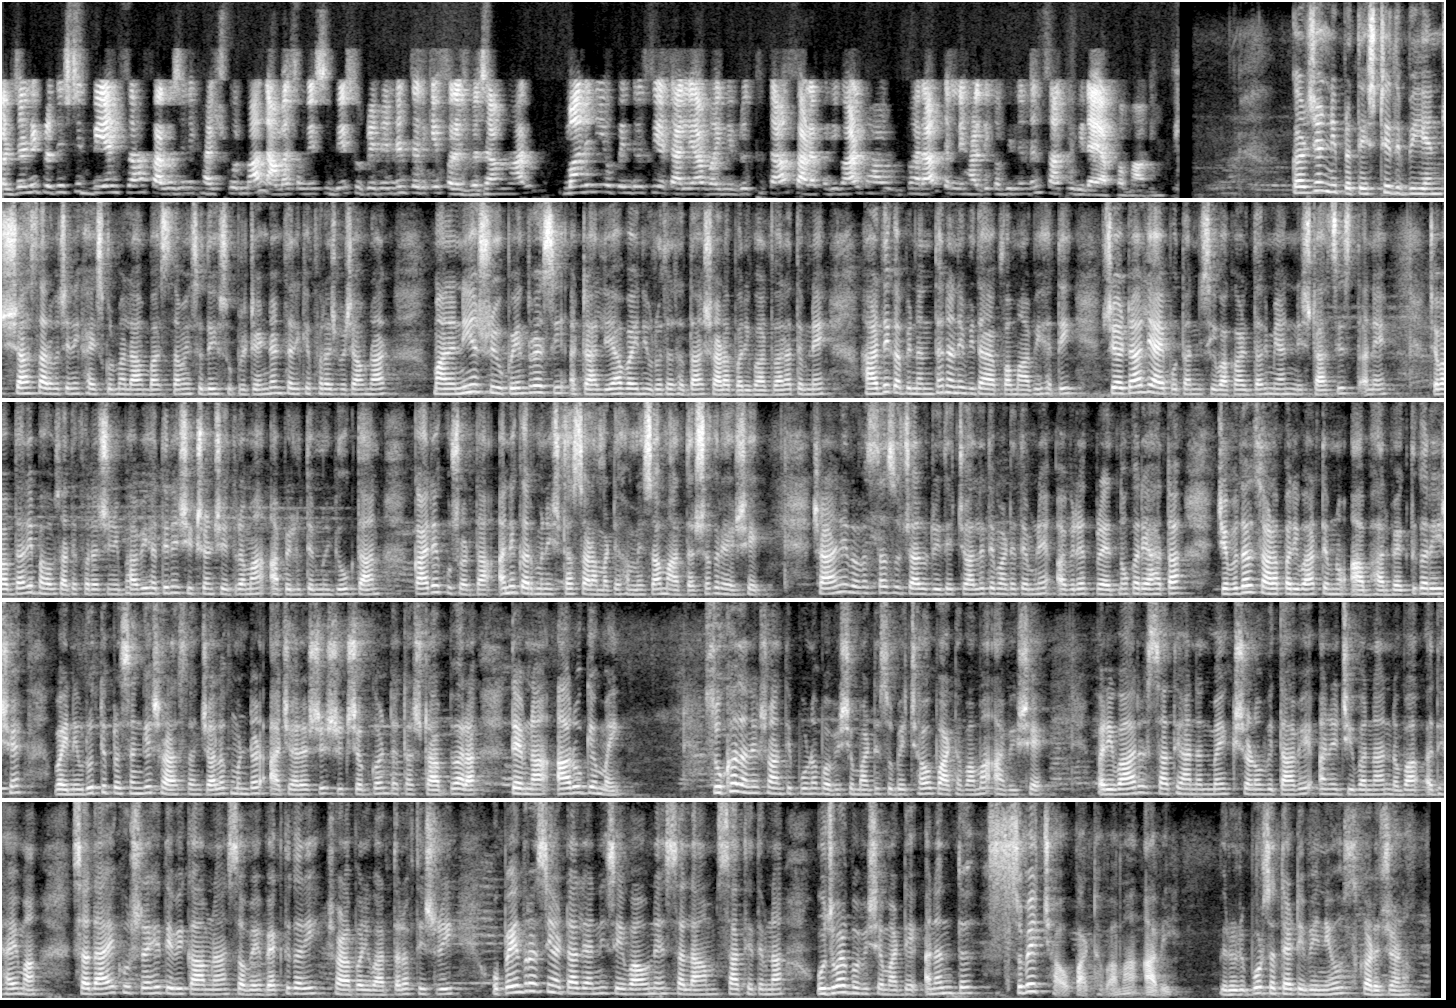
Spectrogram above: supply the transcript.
કરજણની પ્રતિષ્ઠિત બીએન શાહ સાર્વજનિક હાઈસ્કૂલમાં લાંબા સમય સુધી સુપ્રિન્ટેન્ડન્ટ તરીકે ફરજ બજાવનાર માનનીય ઉપેન્દ્રસિંહ અટાલિયા વય નિવૃત્ત થતા શાળા પરિવાર દ્વારા તેમને હાર્દિક અભિનંદન સાથે વિદાય આપવામાં આવી હતી. કરજણની પ્રતિષ્ઠિત બીએન શાહ સાર્વજનિક હાઈસ્કૂલમાં લાંબા સમય સુધી સુપ્રિન્ટેન્ડન્ટ તરીકે ફરજ બજાવનાર માનનીય શ્રી ઉપેન્દ્રસિંહ અટાલિયા વય નિવૃત્ત થતાં શાળા પરિવાર દ્વારા તેમને હાર્દિક અભિનંદન અને વિદાય આપવામાં આવી હતી. શ્રી અટાલિયાએ પોતાની સેવાકાળ દરમિયાન નિષ્ઠાશિસ્ત અને જવાબદારી ભાવ સાથે ફરજ નિભાવી હતી અને શિક્ષણ ક્ષેત્રમાં આપેલું તેમનું યોગદાન, કાર્યકુશળતા અને કર્મનિષ્ઠા શાળા માટે હંમેશા માર્ગદર્શક રહેશે. શાળાની વ્યવસ્થા સુચારુ રીતે ચાલે તે માટે તેમણે અવિરત પ્રયત્નો કર્યા હતા, જે બદલ શાળા પરિવાર તેમનો આભાર વ્યક્ત કરી છે. વય પ્રસંગે શાળા સંચાલક મંડળ, આચાર્યશ્રી, શિક્ષકગણ તથા સ્ટાફ દ્વારા તેમના આરોગ્યમય, સુખદ અને શાંતિપૂર્ણ ભવિષ્ય માટે શુભેચ્છાઓ પાઠવવામાં આવી છે. પરિવાર સાથે આનંદમય ક્ષણો વિતાવે અને જીવનના નવા અધ્યાયમાં સદાય ખુશ રહે તેવી કામના સૌએ વ્યક્ત કરી. શાળા પરિવાર તરફથી શ્રી ઉપેન્દ્રસિંહ અટાલિયાની સેવાઓને સલામ સાથે તેમના ઉજ્જવળ ભવિષ્ય માટે અનંત શુભેચ્છાઓ પાઠવવામાં આવી. Bureau report, Satya TV news Karjan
